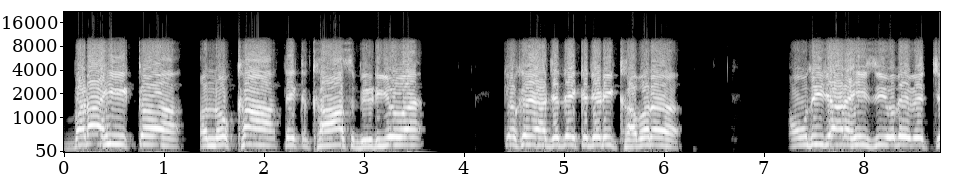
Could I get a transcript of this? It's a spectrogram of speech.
ਬੜਾ ਹੀ ਇੱਕ ਅਨੋਖਾ ਤੇ ਇੱਕ ਖਾਸ ਵੀਡੀਓ ਹੈ। ਕਿਉਂਕਿ ਅੱਜ ਦੇ ਇੱਕ ਜਿਹੜੀ ਖਬਰ ਆਉਂਦੀ ਜਾ ਰਹੀ ਸੀ, ਉਹਦੇ ਵਿੱਚ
